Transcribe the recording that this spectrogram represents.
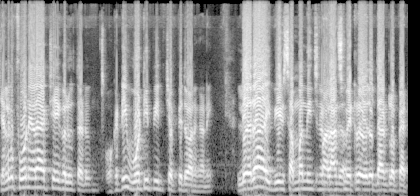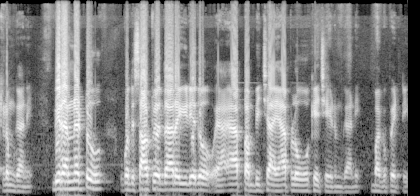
జనరల్గా ఫోన్ ఎలా యాక్ట్ చేయగలుగుతాడు? ఒకటి ఓటీపీ చెప్పేది అని కానీ లేదా వీడికి సంబంధించిన. ట్రాన్స్మిటర్ ఏదో దాంట్లో పెట్టడం కానీ మీరు అన్నట్టు కొద్ది సాఫ్ట్వేర్ ద్వారా ఈడేదో యాప్ పంపించి ఆ యాప్లో ఓకే చేయడం కానీ బగ్ పెట్టి.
